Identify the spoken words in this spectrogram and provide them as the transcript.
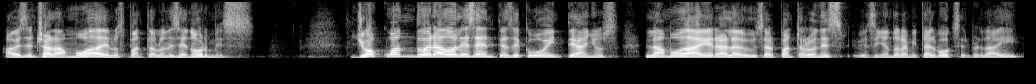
A veces entra la moda de los pantalones enormes. Yo cuando era adolescente, hace como 20 años, la moda era la de usar pantalones enseñando la mitad del boxer, ¿verdad? Ahí.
